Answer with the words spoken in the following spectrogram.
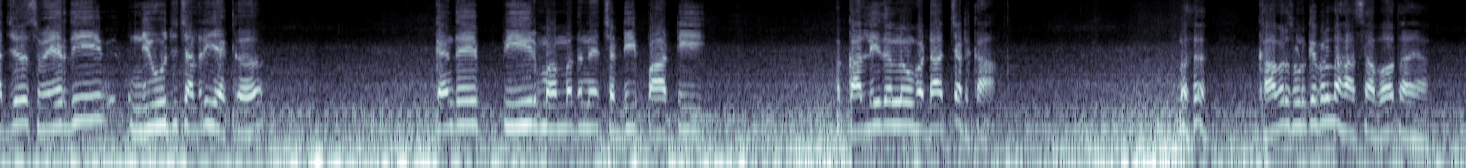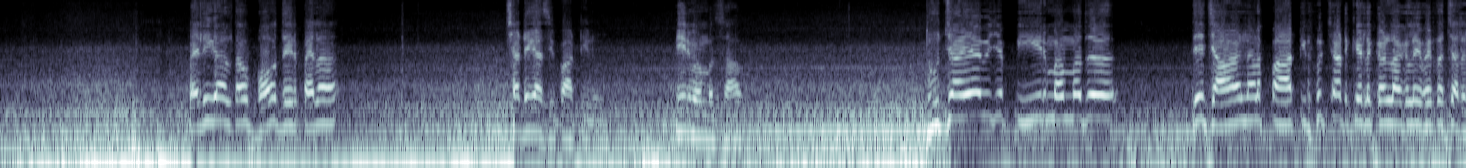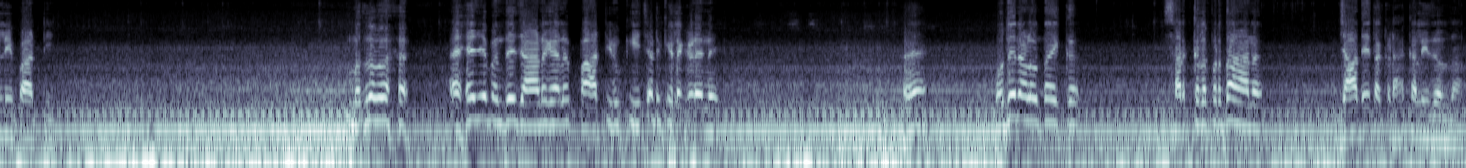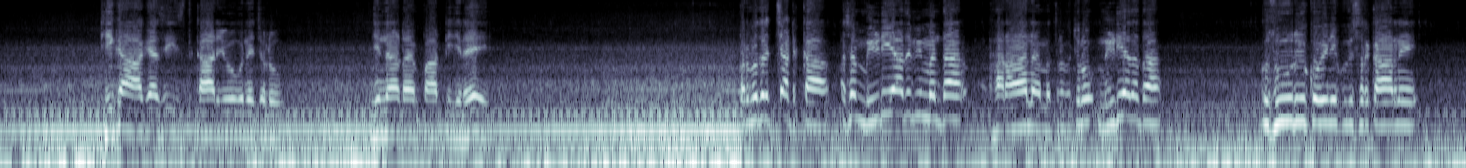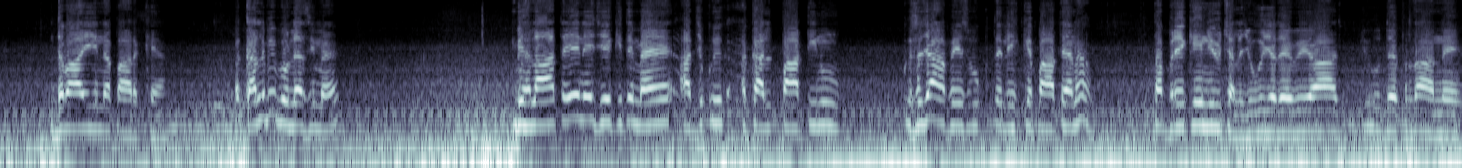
ਅੱਜ ਸਵੇਰ ਦੀ ਨਿਊਜ਼ ਚੱਲ ਰਹੀ ਹੈ ਇੱਕ। ਕਹਿੰਦੇ ਪੀਰ ਮੁਹੰਮਦ ਨੇ ਛੱਡੀ ਪਾਰਟੀ। ਅਕਾਲੀ ਦਲ ਨੂੰ ਵੱਡਾ ਝਟਕਾ। ਖਬਰ ਸੁਣ ਕੇ ਪਹਿਲਾਂ ਤਾਂ ਹਾਸਾ ਬਹੁਤ ਆਇਆ। ਪਹਿਲੀ ਗੱਲ ਤਾਂ ਉਹ ਬਹੁਤ ਦੇਰ ਪਹਿਲਾਂ ਛੱਡ ਗਿਆ ਸੀ ਪਾਰਟੀ ਨੂੰ, ਪੀਰ ਮੁਹੰਮਦ ਸਾਹਿਬ। ਦੂਜਾ ਇਹ ਵੀ ਜੇ ਪੀਰ ਮੁਹੰਮਦ ਦੇ ਜਾਣ ਨਾਲ ਪਾਰਟੀ ਨੂੰ ਝਟਕੇ ਲੱਗਣ ਲੱਗ ਲਏ, ਫਿਰ ਤਾਂ ਚੱਲ ਲਈ ਪਾਰਟੀ। ਮਤਲਬ, ਇਹੋ ਜਿਹੇ ਬੰਦੇ ਜਾਣ ਗਏ ਪਾਰਟੀ ਨੂੰ ਕੀ ਝਟਕੇ ਲੱਗਣੇ ਨੇ? ਹੈ? ਉਹਦੇ ਨਾਲੋਂ ਤਾਂ ਇੱਕ ਸਰਕਲ ਪ੍ਰਧਾਨ ਜਿਆਦੇ ਤਕੜਾ ਅਕਾਲੀ ਦਲ ਦਾ। ਠੀਕ ਆ ਆ ਗਿਆ ਸੀ, ਸਤਿਕਾਰਯੋਗ ਨੇ, ਚਲੋ, ਜਿੰਨਾ ਟਾਈਮ ਪਾਰਟੀ 'ਚ ਰਹੇ। ਪਰ ਮਤਲਬ ਝਟਕਾ। ਅੱਛਾ, ਮੀਡੀਆ ਦੇ ਵੀ ਮੈਂ ਤਾਂ ਹੈਰਾਨ ਹੈ, ਮਤਲਬ ਚਲੋ ਮੀਡੀਆ ਦਾ ਤਾਂ ਕਸੂਰ ਵੀ ਕੋਈ ਨਹੀਂ ਕੋਈ ਸਰਕਾਰ ਨੇ ਦਵਾਈ ਨਾ ਪਾ ਰੱਖਿਆ। ਕੱਲ ਵੀ ਬੋਲਿਆ ਸੀ ਮੈਂ ਵੀ ਹਾਲਾਤ ਇਹ ਨੇ, ਜੇ ਕਿਤੇ ਮੈਂ ਅੱਜ ਕੋਈ ਅਕਾਲ ਪਾਰਟੀ ਨੂੰ ਕੋਈ ਸੁਝਾਅ ਫੇਸਬੁੱਕ ਤੇ ਲਿਖ ਕੇ ਪਾਤਿਆ ਨਾ, ਤਾਂ ਬ੍ਰੇਕਿੰਗ ਨਿਊਜ਼ ਚੱਲ ਜੂਗੀ ਜਦੇ ਵੀ ਆ ਯੂਥ ਦੇ ਪ੍ਰਧਾਨ ਨੇ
